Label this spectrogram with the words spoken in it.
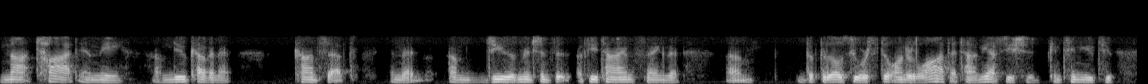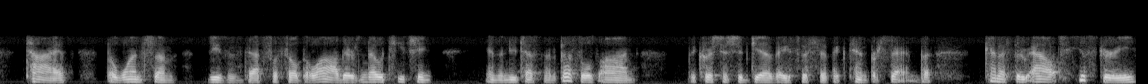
not taught in the um, New Covenant concept, and that um, Jesus mentions it a few times, saying that um, the, for those who were still under the law at that time, yes, you should continue to tithe. But once um, Jesus' death fulfilled the law, there's no teaching in the New Testament epistles on the Christian should give a specific 10%. But kind of throughout history,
